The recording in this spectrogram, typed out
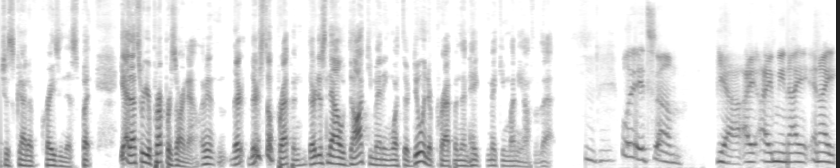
just kind of craziness but yeah that's where your preppers are now. I mean they're they're still prepping. They're just now documenting what they're doing to prep and then hey, making money off of that. Mm-hmm. well it's um yeah i i mean i and i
